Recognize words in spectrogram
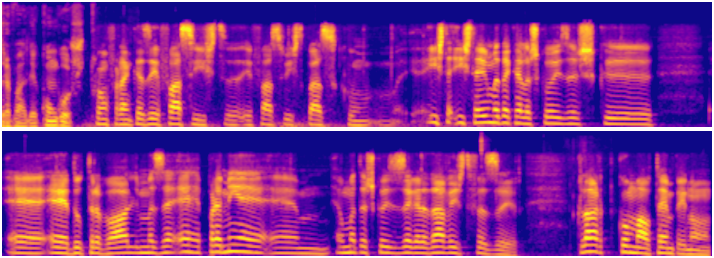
trabalha com gosto. Com francas, eu faço isto, eu faço isto quase com. Isto, isto é uma daquelas coisas que é, é do trabalho, mas é, é para mim é, é, é, uma das coisas agradáveis de fazer. Claro que com mau tempo eu não,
